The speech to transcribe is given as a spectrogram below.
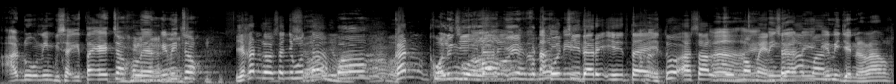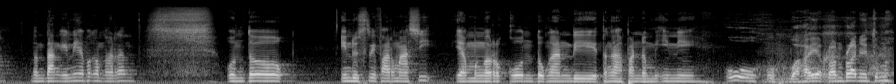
Aduh, ini bisa ita ya, Cok. Kalau yang ini, Cok. Ya kan gak usah nyebut nama. Kan kunci gua dari kena. kunci Ini. dari ITE itu asal Ah, no ini mention aman. ini general tentang ini apa kemarin untuk industri farmasi yang mengeruk keuntungan di tengah pandemi ini. Uh, uh, bahaya pelan-pelan itu mah.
